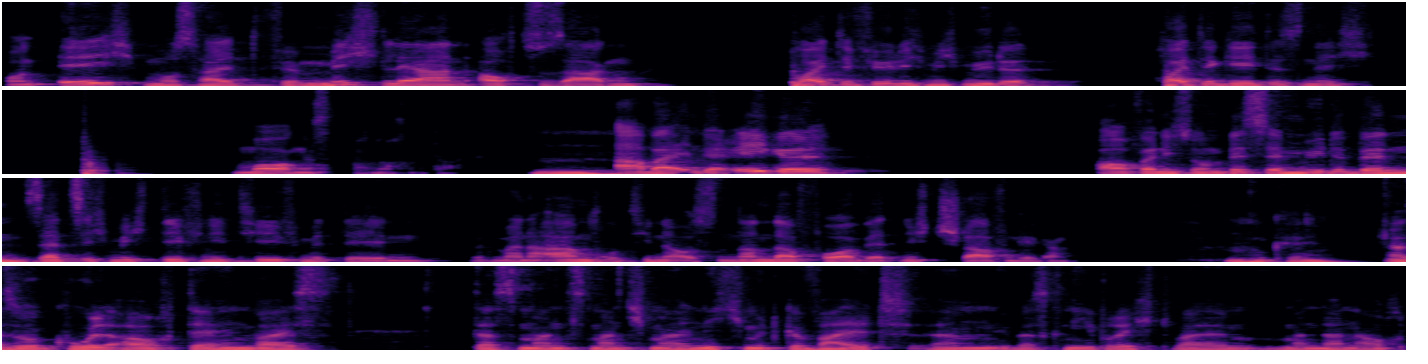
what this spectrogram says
Und ich muss halt für mich lernen, auch zu sagen, heute fühle ich mich müde, heute geht es nicht, morgen ist auch noch ein Tag. Hm. Aber in der Regel auch wenn ich so ein bisschen müde bin, setze ich mich definitiv mit, den, mit meiner Abendroutine auseinander. Vor wird nicht schlafen gegangen. Okay. Also cool auch der Hinweis, dass man es manchmal nicht mit Gewalt ähm, übers Knie bricht, weil man dann auch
